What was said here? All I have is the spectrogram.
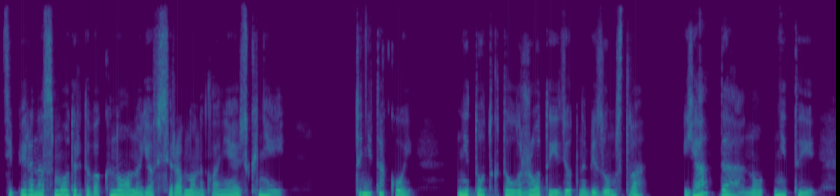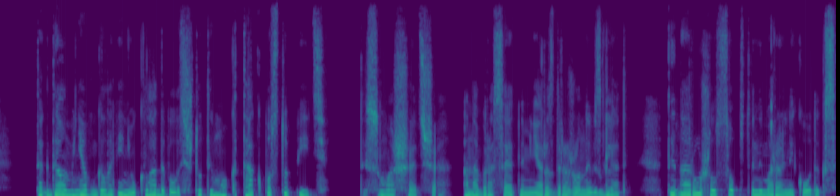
Теперь она смотрит в окно, но я все равно наклоняюсь к ней. Ты не такой. Не тот, кто лжет и идет на безумство. Я? Да, но не ты. Тогда у меня в голове не укладывалось, что ты мог так поступить. Ты сумасшедшая. Она бросает на меня раздраженный взгляд. Ты нарушил собственный моральный кодекс.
